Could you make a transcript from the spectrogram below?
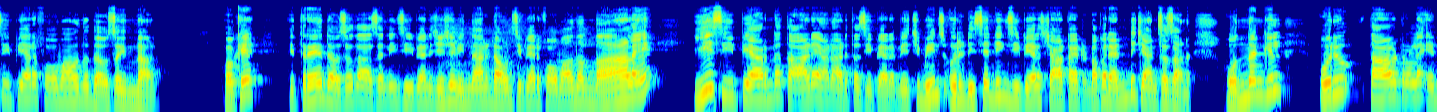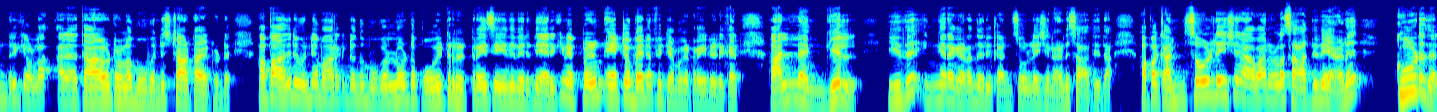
C P R form ആവുന്ന ദിവസം ഇന്നാണ്. ഓക്കെ ഇത്രയും ദിവസത്തെ അസെൻഡിങ് സി പി ആറിന് ശേഷം ഇന്നാണ് down C P R form ആവുന്ന നാളെ ഈ സി പി ആറിന്റെ താഴെയാണ് അടുത്ത C P R which means ഒരു descending C P R start ആയിട്ടുണ്ട് അപ്പോൾ രണ്ട് ചാൻസസ് ആണ്. ഒന്നെങ്കിൽ ഒരു താഴോട്ടുള്ള എൻട്രിക്കുള്ള താഴോട്ടുള്ള മൂവ്മെന്റ് സ്റ്റാർട്ട് ആയിട്ടുണ്ട് അപ്പോൾ അതിന് മുന്നേ മാർക്കറ്റ് ഒന്ന് മുകളിലോട്ട് പോയിട്ട് റിട്രേസ് ചെയ്ത് വരുന്നതായിരിക്കും എപ്പോഴും ഏറ്റവും ബെനിഫിറ്റ് നമുക്ക് ട്രേഡ് എടുക്കാൻ. അല്ലെങ്കിൽ ഇത് ഇങ്ങനെ കിടന്ന ഒരു കൺസോൾട്ടേഷൻ ആണ് സാധ്യത. അപ്പോൾ കൺസോൾട്ടേഷൻ ആവാനുള്ള സാധ്യതയാണ് കൂടുതൽ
